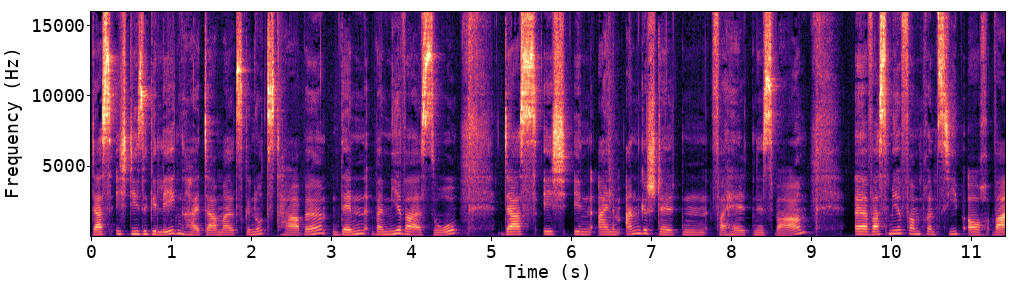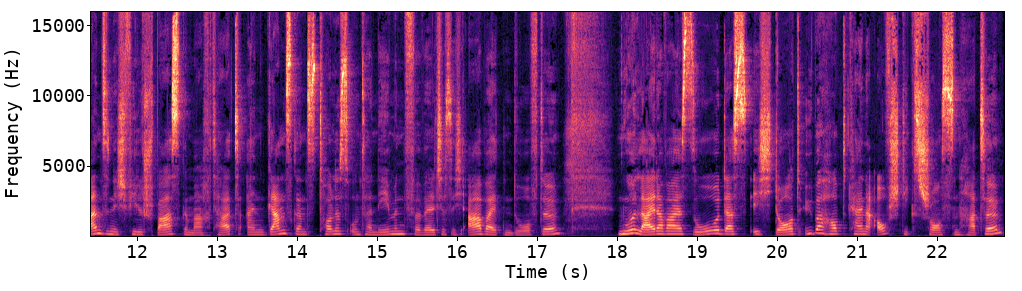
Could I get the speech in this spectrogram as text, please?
dass ich diese Gelegenheit damals genutzt habe. Denn bei mir war es so, dass ich in einem Angestelltenverhältnis war äh, was mir vom Prinzip auch wahnsinnig viel Spaß gemacht hat. Ein ganz, ganz tolles Unternehmen, für welches ich arbeiten durfte. Nur leider war es so, dass ich dort überhaupt keine Aufstiegschancen hatte.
